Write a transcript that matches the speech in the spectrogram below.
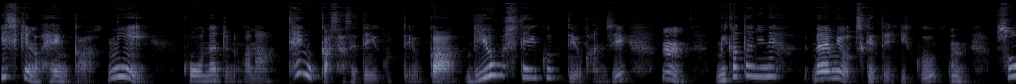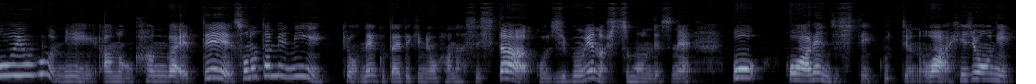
意識の変化に、こう、なんていうのかな、転化させていくっていうか、利用していくっていう感じ。うん。味方にね、悩みをつけていく、うん、そういうふうにあの考えてそのために今日ね具体的にお話ししたこう自分への質問ですねをこうアレンジしていくっていうのは非常に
